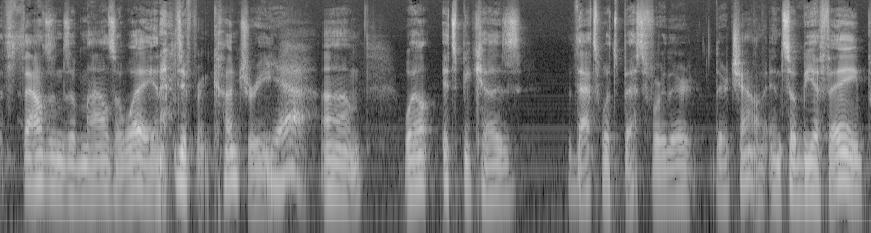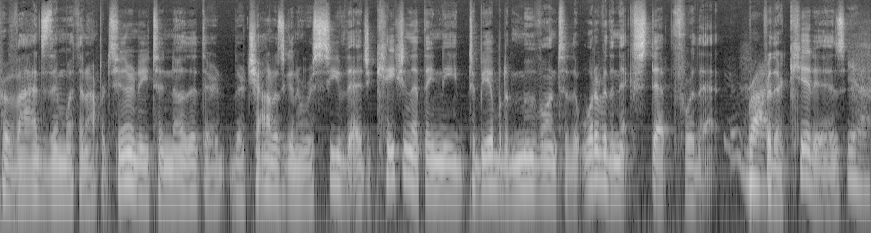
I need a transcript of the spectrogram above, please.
thousands of miles away in a different country? Yeah. Um, well, it's because that's what's best for their their child. And so BFA provides them with an opportunity to know that their their child is going to receive the education that they need to be able to move on to the whatever the next step for that Right. for their kid is. Yeah.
